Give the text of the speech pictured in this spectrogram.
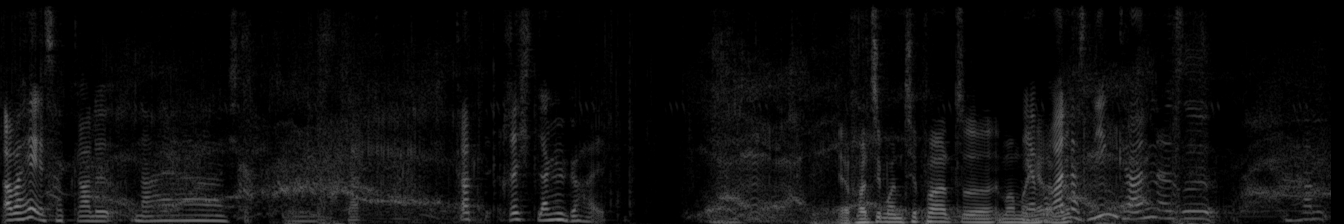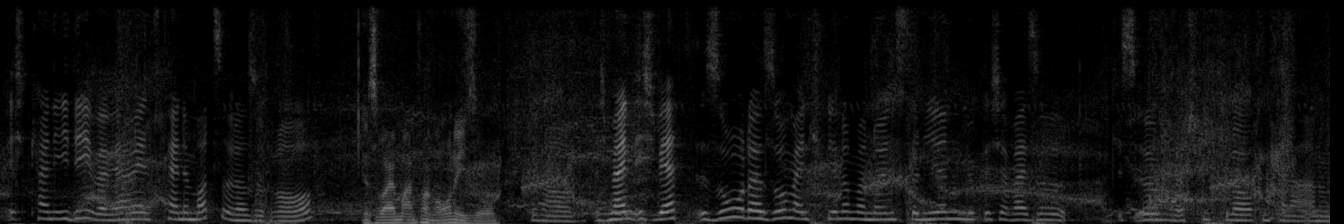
Aber hey, es hat gerade, naja, ich glaube, gerade recht lange gehalten. Ja, falls jemand einen Tipp hat, äh, immer mal Ja, her woran damit. das liegen kann, also haben echt keine Idee, weil wir haben jetzt keine Mods oder so drauf. Das war am Anfang auch nicht so. Genau. Ich meine, ich werde so oder so mein Spiel nochmal neu installieren. Möglicherweise ist irgendwas schiefgelaufen, keine Ahnung.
